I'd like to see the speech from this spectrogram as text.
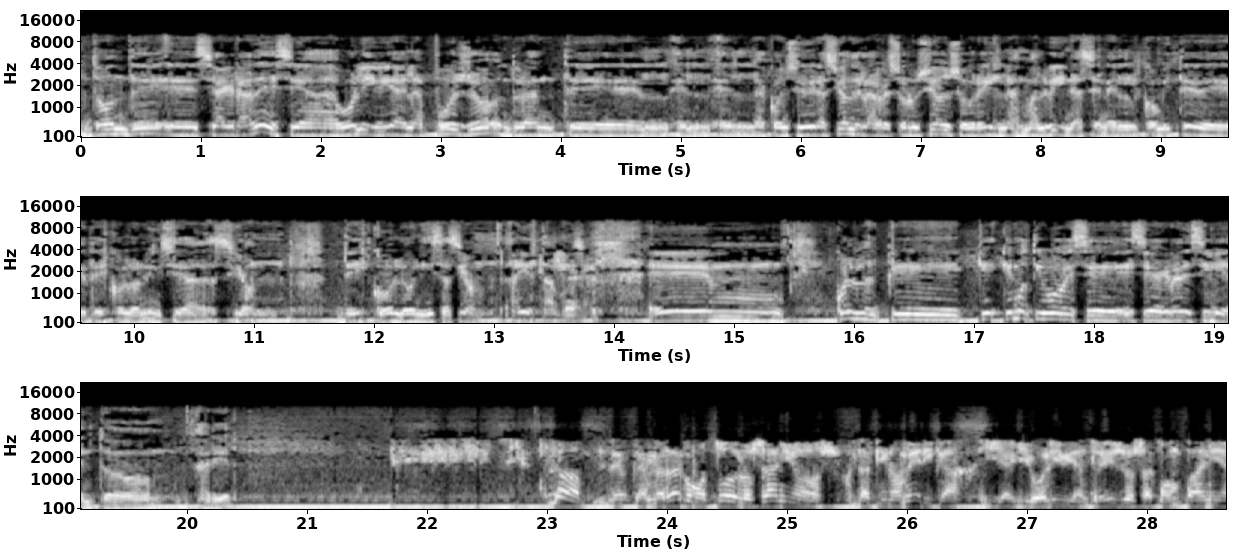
donde eh, se agradece a Bolivia el apoyo durante la consideración de la resolución sobre Islas Malvinas en el Comité de Descolonización. Descolonización. Ahí estamos. Eh, ¿cuál, qué, qué, motivó ese, ese agradecimiento, Ariel? No, en verdad como todos los años Latinoamérica y, Bolivia entre ellos acompaña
